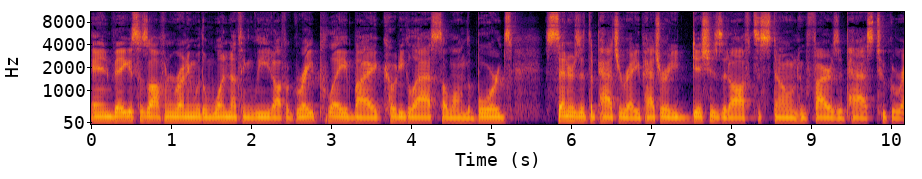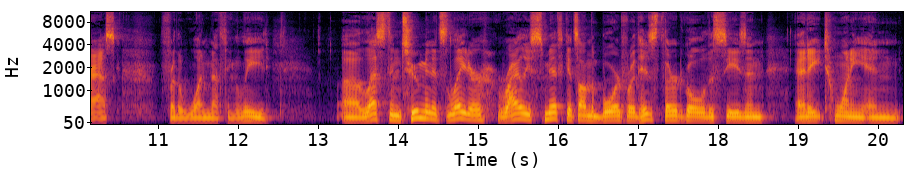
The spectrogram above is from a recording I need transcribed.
And Vegas is often running with a 1 0 lead off a great play by Cody Glass along the boards. Centers it to Pacioretty. Pacioretty dishes it off to Stone, who fires it past Tuukka Rask for the 1 0 lead. Uh, less than two minutes later, Riley Smith gets on the board for his third goal of the season at 8:20, and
